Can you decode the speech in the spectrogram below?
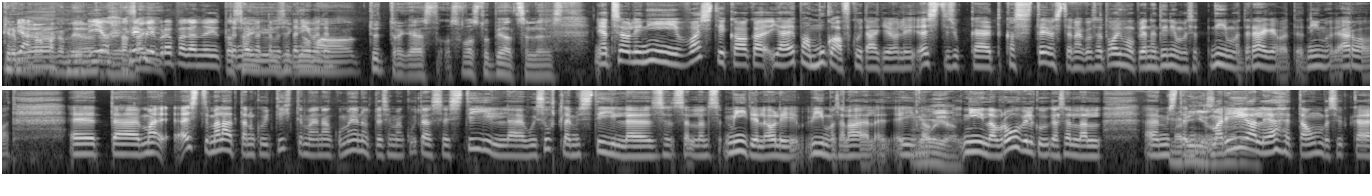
Kremli propaganda jutt. Kremli propaganda jutt on, nimetame seda niimoodi. tütre käest vastu pead selle eest. nii et see oli nii vastik, aga, ja ebamugav kuidagi oli, hästi sihuke, et kas tõesti nagu see toimub ja need inimesed niimoodi räägivad ja niimoodi arvavad. et äh, ma hästi mäletan, kui tihti me nagu meenutasime, kuidas see stiil või suhtlemisstiil sellel miidil oli viimasel ajal, ei no, nii Lavrovil kui ka sellel, äh, mis ta, Marial jah, et ta umbes sihuke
